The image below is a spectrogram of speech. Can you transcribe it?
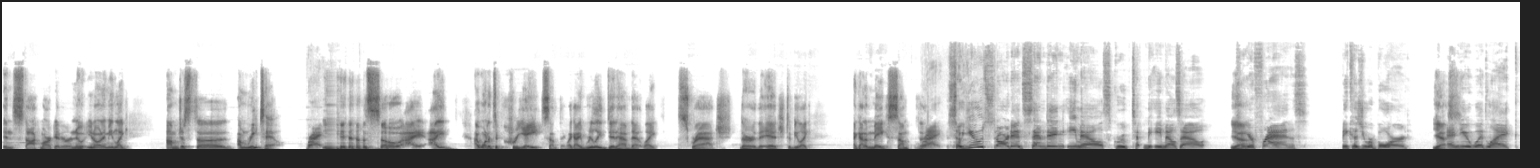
in stock market or new, you know what I mean? Like, I'm just uh I'm retail. Right. You know? so I I I wanted to create something. Like I really did have that like scratch or the itch to be like, I got to make something. Right. So you started sending emails, group t- emails out Yeah. to your friends because you were bored yes. and you would like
